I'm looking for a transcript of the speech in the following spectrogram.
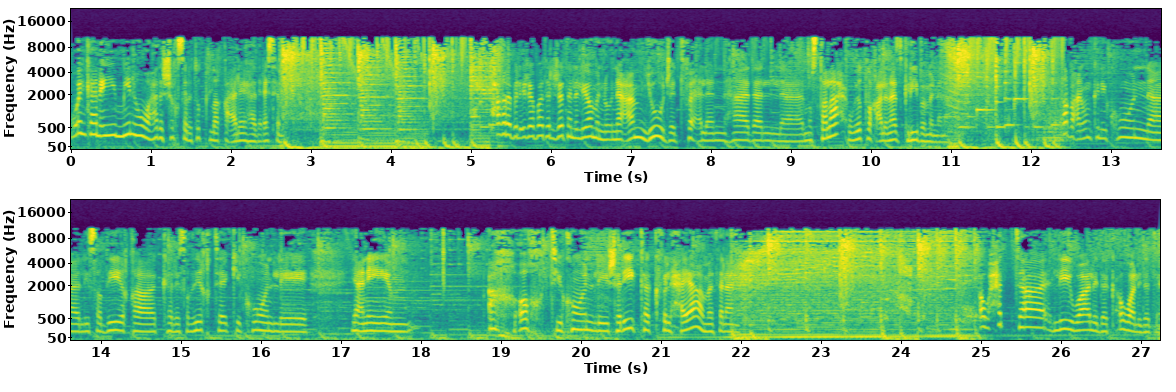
وإن كان إيه مين هو هذا الشخص اللي تطلق عليه هذا الاسم؟ أغلب الإجابات اللي جاتنا اليوم أنه نعم يوجد فعلا هذا المصطلح ويطلق على ناس قريبة مننا. طبعا ممكن يكون لصديقك لصديقتك يكون ل يعني أخ أخت يكون لشريكك في الحياة مثلا. أو حتى لوالدك أو والدتك.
